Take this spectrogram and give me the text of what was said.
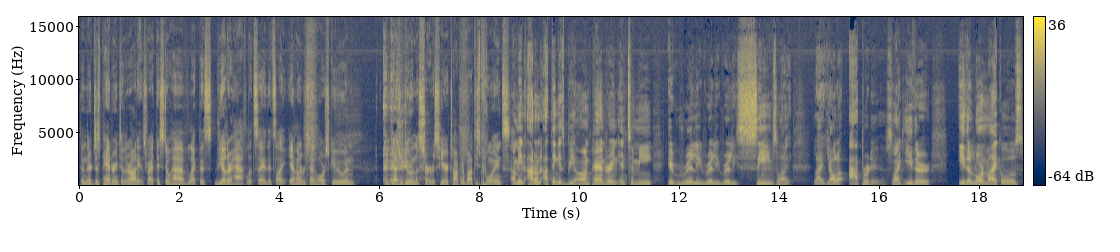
then they're just pandering to their audience, right? They still have like this, the other half, let's say, that's like, yeah, 100% horse goo. And you guys are doing the service here talking about these points. I mean, I don't. I think it's beyond pandering, and to me, it really, really, really seems like like y'all are operatives. Like either either Lorne Michaels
